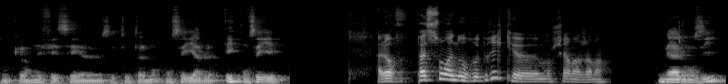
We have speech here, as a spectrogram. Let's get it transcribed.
Donc en effet, c'est totalement conseillable et conseillé. Alors passons à nos rubriques, mon cher Benjamin. Mais allons-y.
